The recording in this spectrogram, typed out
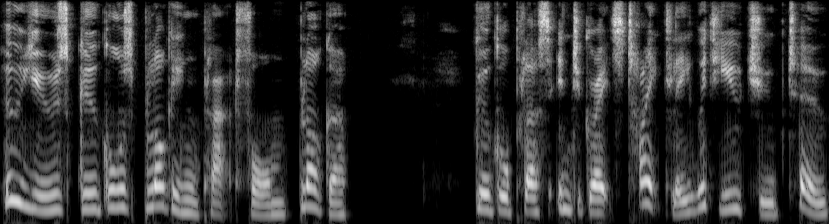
who use Google's blogging platform, Blogger. Google Plus integrates tightly with YouTube too.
